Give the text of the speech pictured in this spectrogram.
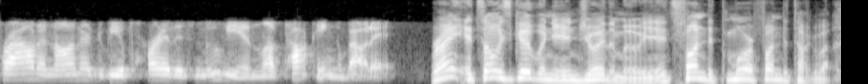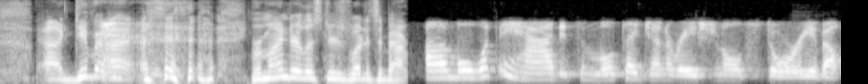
proud and honored to be a part of this movie and love talking about it. Right? It's always good when you enjoy the movie. It's fun to more fun to talk about. Uh, give uh, remind our listeners what it's about. Um, well, what they had, it's a multi generational story about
